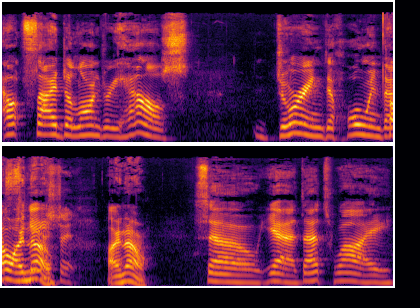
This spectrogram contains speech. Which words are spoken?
outside the Laundrie house during the whole Oh, I investigation. know. I know. So yeah, that's why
